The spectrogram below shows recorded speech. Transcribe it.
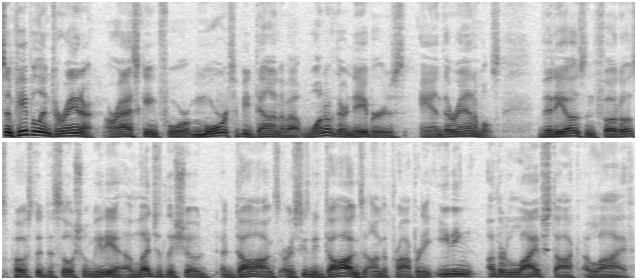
Some people in Dorena are asking for more to be done about one of their neighbors and their animals. Videos and photos posted to social media allegedly showed uh, dogs, or excuse me, dogs on the property eating other livestock alive.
